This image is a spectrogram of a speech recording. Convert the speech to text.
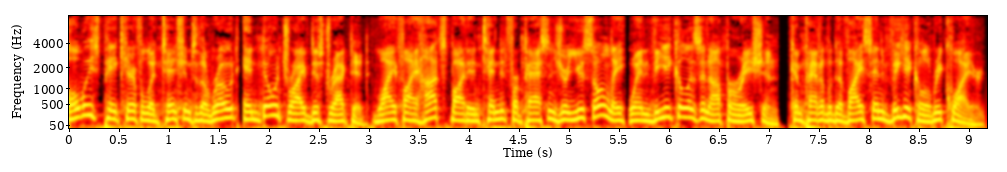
Always pay careful attention to the road and don't drive distracted. Wi-Fi hotspot intended for passenger use only when vehicle is in operation. Compatible device and vehicle required.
